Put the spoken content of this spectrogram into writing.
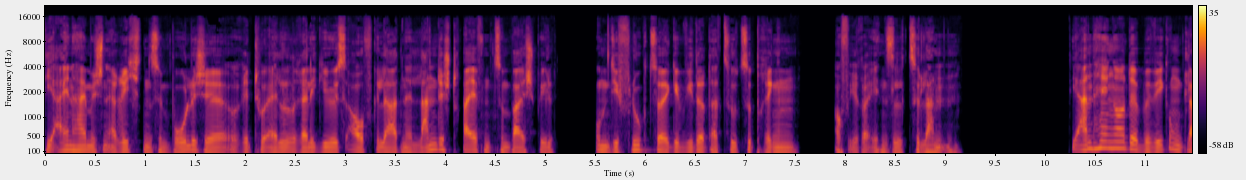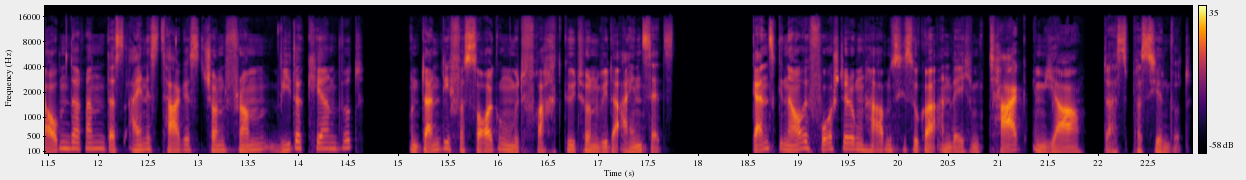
Die Einheimischen errichten symbolische, rituell, religiös aufgeladene Landestreifen zum Beispiel, um die Flugzeuge wieder dazu zu bringen, auf ihrer Insel zu landen. Die Anhänger der Bewegung glauben daran, dass eines Tages John Frum wiederkehren wird und dann die Versorgung mit Frachtgütern wieder einsetzt. Ganz genaue Vorstellungen haben sie sogar, an welchem Tag im Jahr das passieren wird.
